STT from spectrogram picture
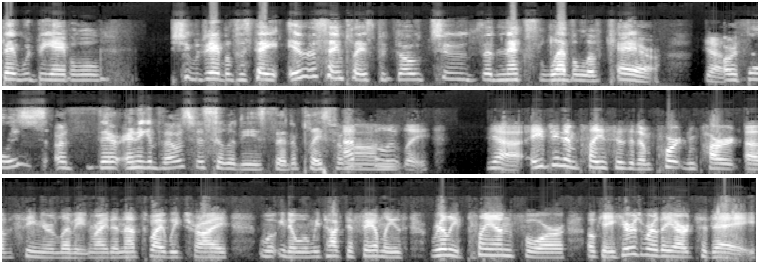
they would be able she would be able to stay in the same place but go to the next level of care. yeah Are those are there any of those facilities that are placed for mom? Yeah, aging in place is an important part of senior living, right? And that's why we try, you know, when we talk to families, really plan for, okay, here's where they are today,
